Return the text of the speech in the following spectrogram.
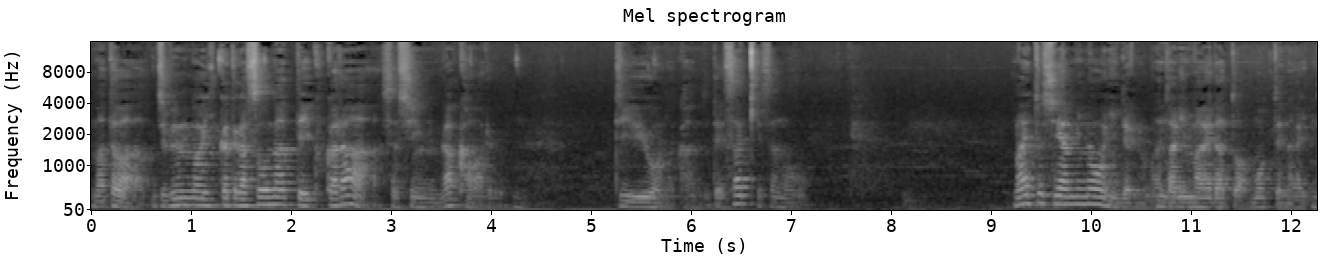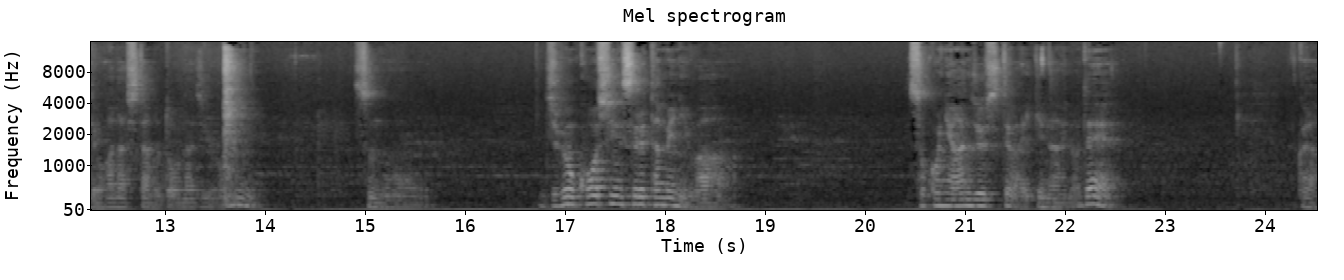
または自分の生き方がそうなっていくから写真が変わる。っていうような感じでさっきその毎年闇の王に出るのが当たり前だとは思ってないってお話したのと同じようにその自分を更新するためにはそこに安住してはいけないのでから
